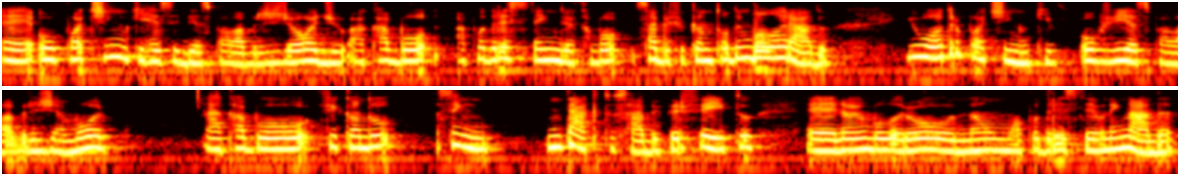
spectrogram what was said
é, o potinho que recebia as palavras de ódio acabou apodrecendo e acabou, sabe, ficando todo embolorado. E o outro potinho que ouvia as palavras de amor acabou ficando assim, intacto, sabe? Perfeito, é, não embolorou, não apodreceu nem nada.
